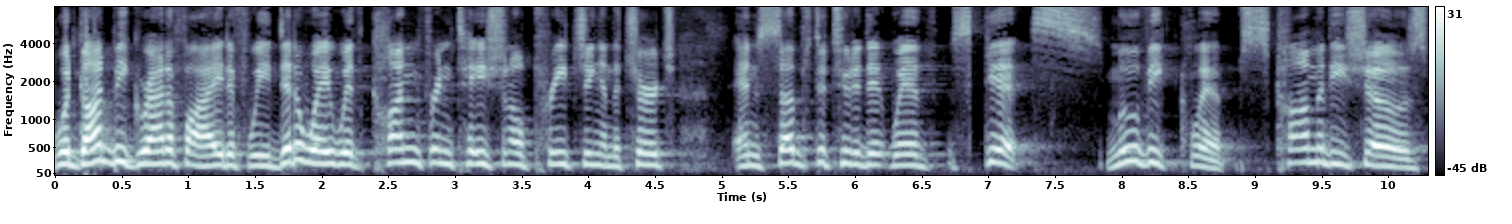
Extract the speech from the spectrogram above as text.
Would God be gratified if we did away with confrontational preaching in the church and substituted it with skits, movie clips, comedy shows,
